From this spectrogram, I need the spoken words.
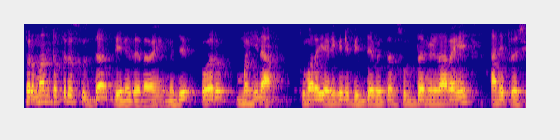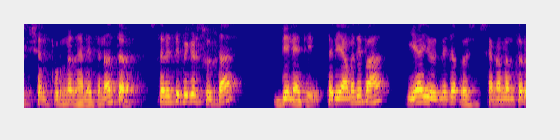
प्रमाणपत्र सुद्धा देण्यात येणार आहे. म्हणजे पर महिना तुम्हाला या ठिकाणी विद्यावेतन सुद्धा मिळणार आहे आणि प्रशिक्षण पूर्ण झाल्याच्यानंतर सर्टिफिकेट सुद्धा देण्यात येईल. तर यामध्ये पहा या योजनेच्या प्रशिक्षणानंतर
